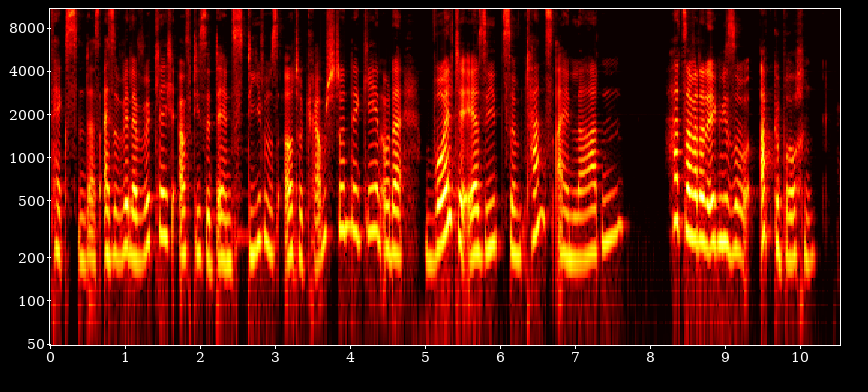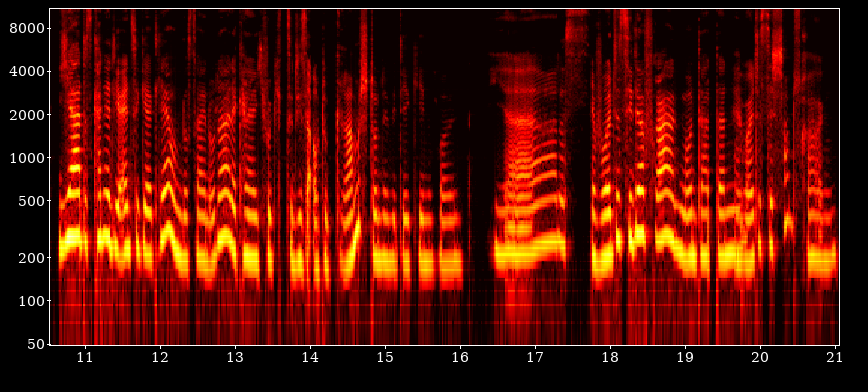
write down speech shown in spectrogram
Paxton das? Also will er wirklich auf diese Dan Stevens Autogrammstunde gehen oder wollte er sie zum Tanz einladen? Hat's aber dann irgendwie so abgebrochen. Ja, das kann ja die einzige Erklärung nur sein, oder? Der kann ja nicht wirklich zu dieser Autogrammstunde mit dir gehen wollen. Ja, das. Er wollte sie da fragen und hat dann Er wollte sich schon fragen.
